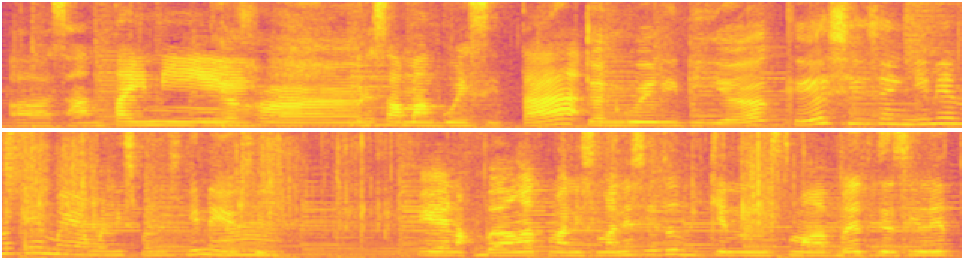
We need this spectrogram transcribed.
uh, santai nih. Ya kan. Bersama gue Sita. Dan gue Lydia. Kayak sih yang gini enaknya emang yang manis-manis gini ya Hmm. sih. Iya enak banget, manis-manis itu bikin semangat banget gak sih Lid?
